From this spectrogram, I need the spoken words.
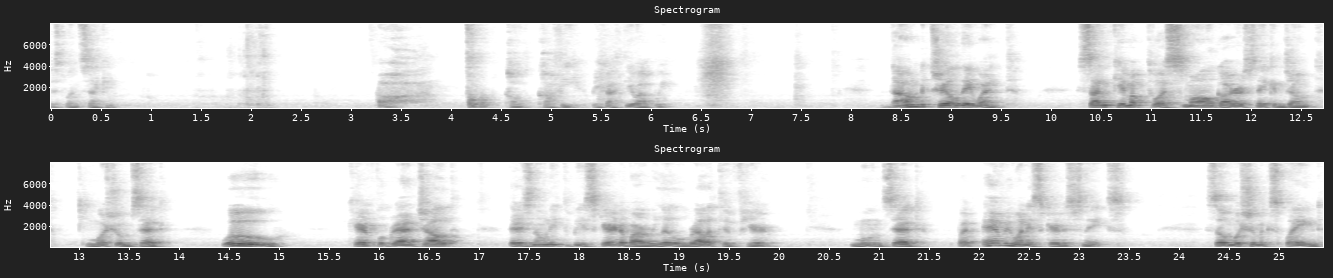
Just one second. Oh, called coffee. Down the trail they went. Sun came up to a small garter snake and jumped. Mushum said, Whoa! Careful, grandchild. There's no need to be scared of our little relative here. Moon said, But everyone is scared of snakes. So Mushum explained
